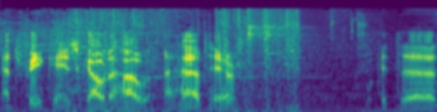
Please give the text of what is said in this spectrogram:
At 3, can you scout ahead here? With the uh,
